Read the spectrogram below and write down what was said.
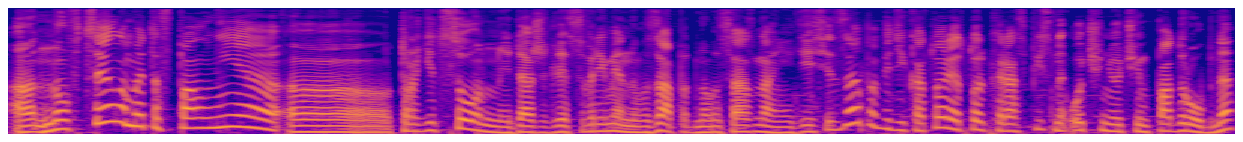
А, но в целом это вполне э, традиционный даже для современного западного сознания 10 заповедей, которые только расписаны очень-очень подробно,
